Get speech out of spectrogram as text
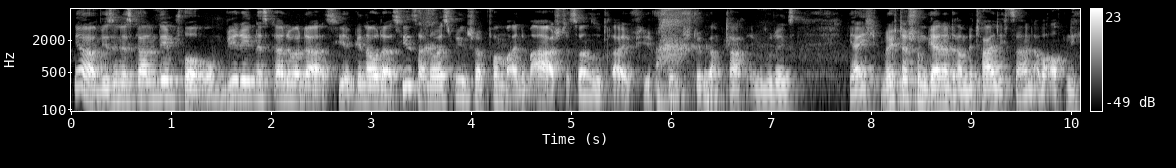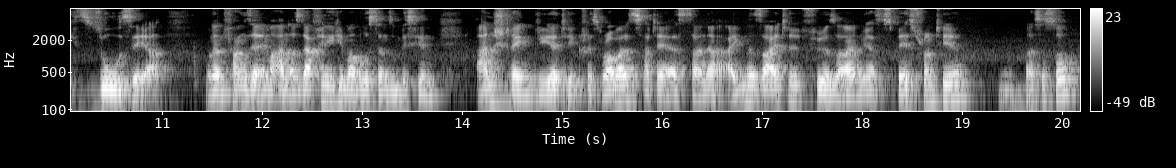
Ja, wir sind jetzt gerade in dem Forum. Wir reden jetzt gerade über das. Hier, genau das. Hier ist ein neuer Screenshot von meinem Arsch. Das waren so drei, vier, fünf Stück am Tag. Irgendwie du denkst, ja, ich möchte da schon gerne dran beteiligt sein, aber auch nicht so sehr. Und dann fangen sie ja immer an. Also da finde ich immer, wo es dann so ein bisschen anstrengend wird. Hier Chris Roberts hatte erst seine eigene Seite für sein, wie heißt es, Space Frontier? Was ist so?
